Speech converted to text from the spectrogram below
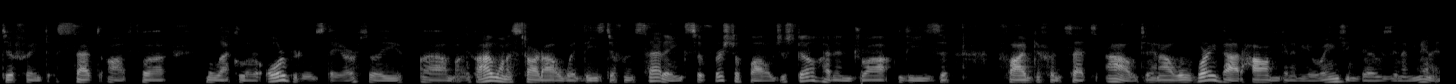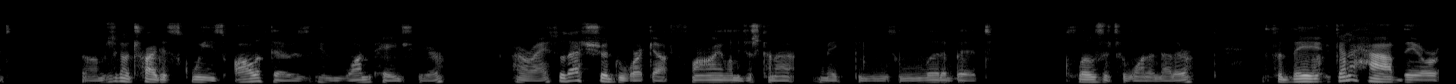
different set of uh, molecular orbitals there. So you, um, if I want to start out with these different settings, so first of all, just go ahead and draw these five different sets out, and I will worry about how I'm going to be arranging those in a minute. So I'm just going to try to squeeze all of those in one page here. All right, so that should work out fine. Let me just kind of make these a little bit closer to one another. So they're gonna have their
